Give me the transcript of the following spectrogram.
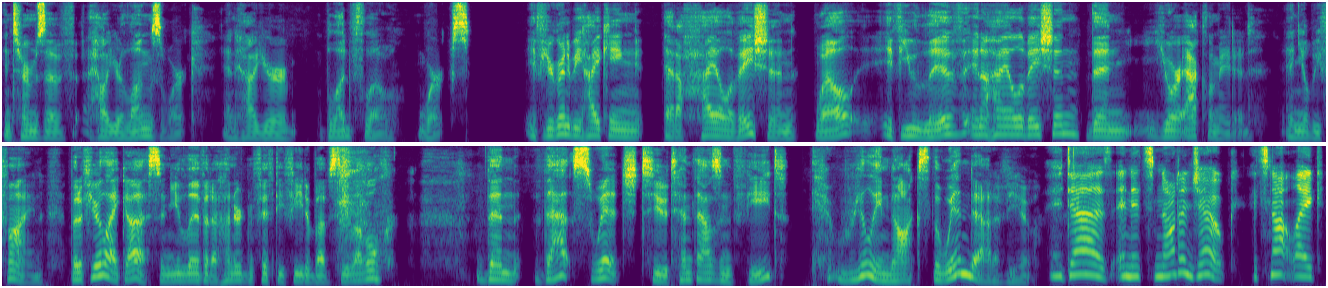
in terms of how your lungs work and how your blood flow works. If you're going to be hiking at a high elevation, well, if you live in a high elevation, then you're acclimated and you'll be fine. But if you're like us and you live at 150 feet above sea level, then that switch to 10,000 feet it really knocks the wind out of you. It does. And it's not a joke. It's not like,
